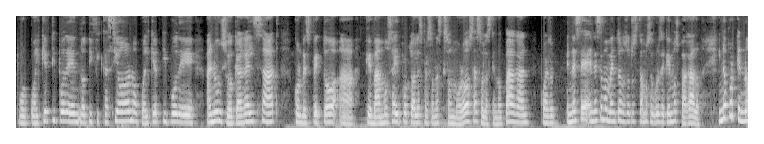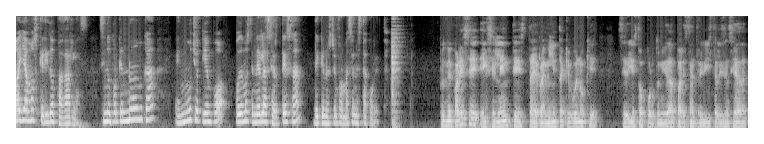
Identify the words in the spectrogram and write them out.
por cualquier tipo de notificación o cualquier tipo de anuncio que haga el SAT con respecto a que vamos a ir por todas las personas que son morosas o las que no pagan. En ese, en ese momento nosotros estamos seguros de que hemos pagado. Y no porque no hayamos querido pagarlas, sino porque nunca en mucho tiempo podemos tener la certeza de que nuestra información está correcta. Pues me parece excelente esta herramienta, qué bueno que se dio esta oportunidad para esta entrevista, licenciada.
